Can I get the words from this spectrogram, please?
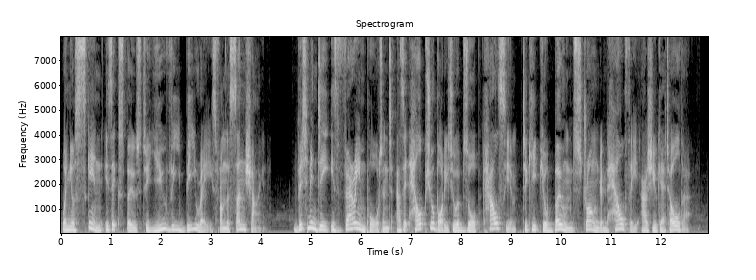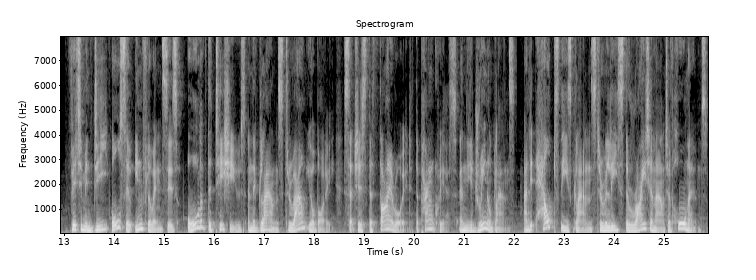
when your skin is exposed to UVB rays from the sunshine. Vitamin D is very important as it helps your body to absorb calcium to keep your bones strong and healthy as you get older. Vitamin D also influences all of the tissues and the glands throughout your body, such as the thyroid, the pancreas, and the adrenal glands, and it helps these glands to release the right amount of hormones.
